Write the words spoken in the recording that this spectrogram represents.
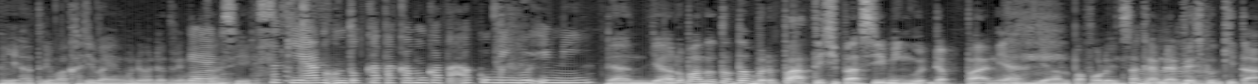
Iya, terima kasih banyak benar-benar terima Dan kasih. sekian untuk kata kamu kata aku minggu ini. Dan jangan lupa untuk tetap berpartisipasi minggu depan ya. Jangan lupa follow Instagram dan Facebook kita.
